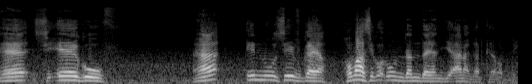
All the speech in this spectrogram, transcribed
آه سيئيقوف ها إنو سيف قايا. هما سيقولون دندا ينجي. أنا قرت ربي.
